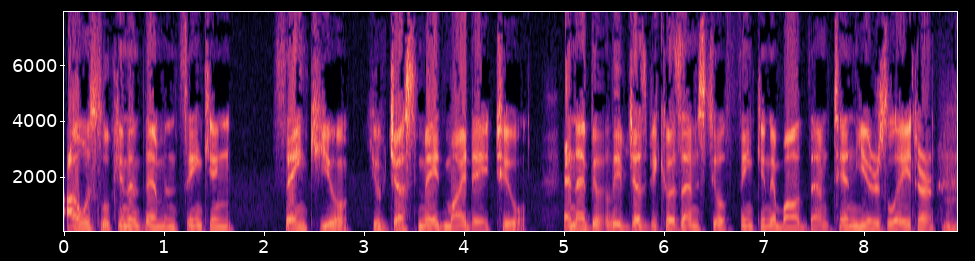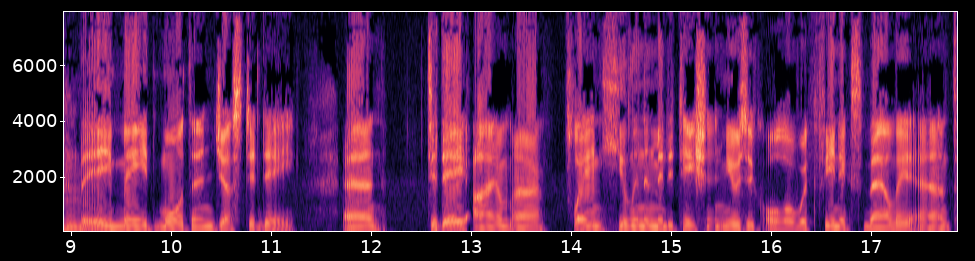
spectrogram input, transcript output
I was looking at them and thinking, thank you. You've just made my day too. And I believe just because I'm still thinking about them 10 years later, mm-hmm. they made more than just a day. And today I'm uh, playing healing and meditation music all over Phoenix Valley, and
